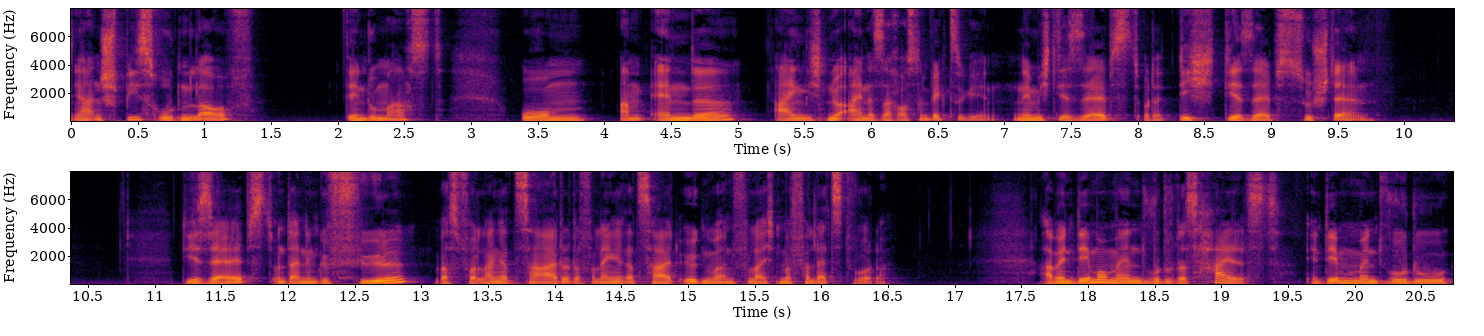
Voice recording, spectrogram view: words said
ja, ein Spießrutenlauf, den du machst, um am Ende eigentlich nur eine Sache aus dem Weg zu gehen, nämlich dir selbst oder dich dir selbst zu stellen dir selbst und deinem Gefühl, was vor langer Zeit oder vor längerer Zeit irgendwann vielleicht mal verletzt wurde. Aber in dem Moment, wo du das heilst, in dem Moment, wo du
